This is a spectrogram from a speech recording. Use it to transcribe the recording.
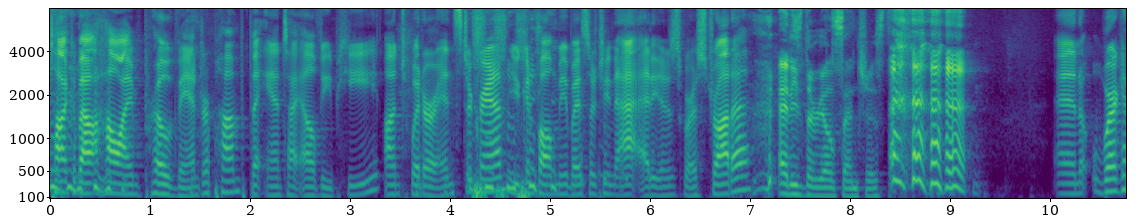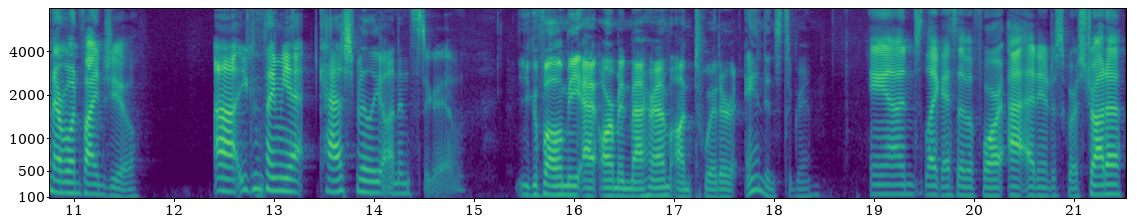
talk about how I'm pro Vanderpump but anti LVP on Twitter or Instagram, you can follow me by searching at Eddie underscore Estrada. Eddie's the real centrist. And where can everyone find you? Uh, you can find me at Cash Millie on Instagram. You can follow me at Armin Mahram on Twitter and Instagram. And like I said before, at Eddie underscore Estrada.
